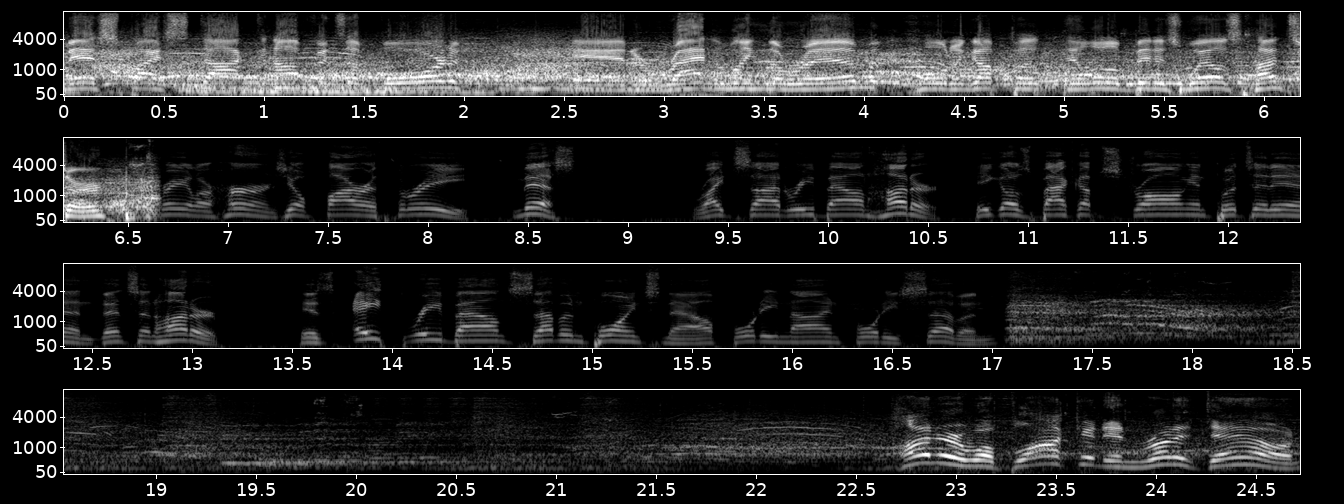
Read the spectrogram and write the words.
Missed by Stockton offensive board and rattling the rim, holding up a, a little bit as well as Hunter. Trailer Hearns, he'll fire a three. Missed. Right side rebound, Hunter. He goes back up strong and puts it in. Vincent Hunter, his eighth rebound, seven points now, 49 47. Hunter will block it and run it down,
